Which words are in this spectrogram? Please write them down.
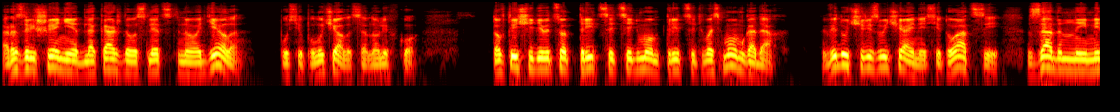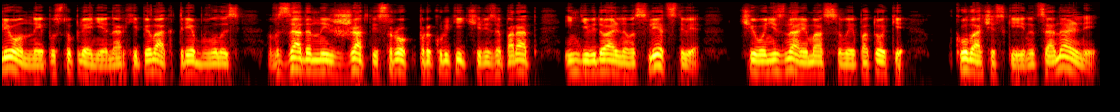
разрешение для каждого следственного дела, пусть и получалось оно легко, то в 1937-38 годах Ввиду чрезвычайной ситуации, заданные миллионные поступления на архипелаг требовалось в заданный сжатый срок прокрутить через аппарат индивидуального следствия, чего не знали массовые потоки кулаческие и национальные,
